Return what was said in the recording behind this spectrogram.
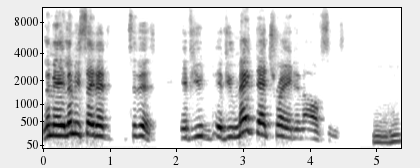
let me let me say that to this. If you if you make that trade in the offseason, Mhm.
